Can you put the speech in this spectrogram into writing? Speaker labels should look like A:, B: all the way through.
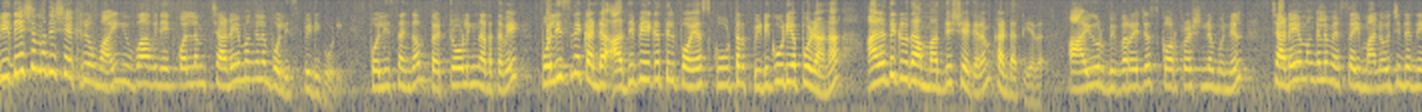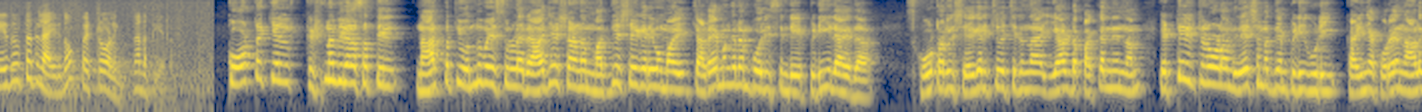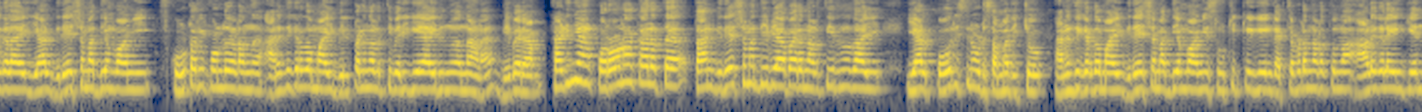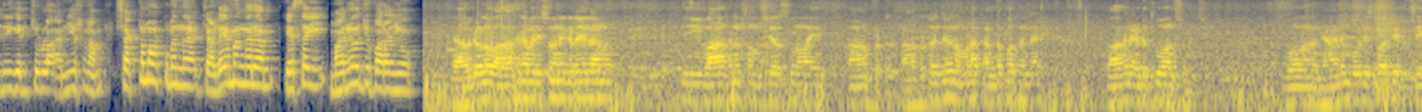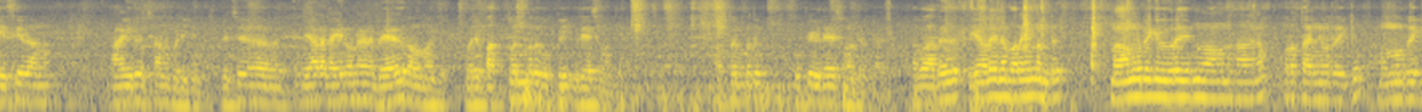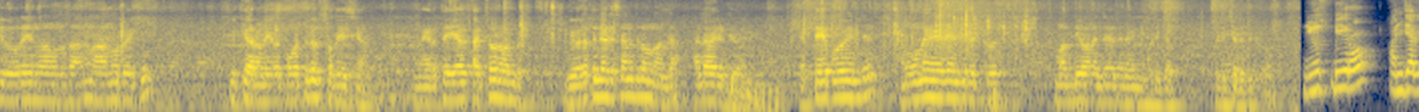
A: വിദേശ മദ്യശേഖരവുമായി യുവാവിനെ കൊല്ലം ചടയമംഗലം പോലീസ് പിടികൂടി. പോലീസ് സംഘം പെട്രോളിംഗ് നടത്തവേ പോലീസിനെ കണ്ട് അതിവേഗത്തിൽ പോയ സ്കൂട്ടർ പിടികൂടിയപ്പോഴാണ് അനധികൃത മദ്യശേഖരം കണ്ടെത്തിയത്. ആയൂർ ബിവറേജസ് കോർപ്പറേഷന്റെ മുന്നിൽ ചടയമംഗലം എസ് ഐ മനോജിന്റെ നേതൃത്വത്തിലായിരുന്നു പെട്രോളിംഗ് നടത്തിയത്.
B: കോട്ടയ്ക്കൽ കൃഷ്ണവിലാസത്തിൽ നാൽപ്പത്തി ഒന്ന് വയസ്സുള്ള രാജേഷാണ് മദ്യശേഖരവുമായി ചടയമംഗലം പോലീസിന്റെ പിടിയിലായത്. സ്കൂട്ടറിൽ ശേഖരിച്ചു വെച്ചിരുന്ന ഇയാളുടെ പക്കൽ നിന്നും എട്ട് ലിറ്ററോളം വിദേശമദ്യം പിടികൂടി. കഴിഞ്ഞ കുറേ നാളുകളായി ഇയാൾ വിദേശമദ്യം വാങ്ങി സ്കൂട്ടറിൽ കൊണ്ടു നടന്ന് അനധികൃതമായി വിൽപ്പന നടത്തി വരികയായിരുന്നു എന്നാണ് വിവരം. കഴിഞ്ഞ കൊറോണ കാലത്ത് താൻ വിദേശമദ്യ വ്യാപാരം നടത്തിയിരുന്നതായി ഇയാൾ പോലീസിനോട് സമ്മതിച്ചു. അനധികൃതമായി വിദേശമദ്യം വാങ്ങി സൂക്ഷിക്കുകയും കച്ചവടം നടത്തുന്ന ആളുകളെയും കേന്ദ്രീകരിച്ചുള്ള അന്വേഷണം ശക്തമാക്കുമെന്ന് ചടയമംഗലം എസ് മനോജ് പറഞ്ഞു.
C: രാവിലെയുള്ള വാഹന പരിശോധനയ്ക്കിടയിലാണ് ഈ വാഹനം സംശയാസ്പദമായി കാണപ്പെട്ടത്. കാണപ്പെട്ടത് വെച്ചാൽ നമ്മളെ കണ്ടപ്പോൾ തന്നെ വാഹനം എടുത്തു പോകാൻ ശ്രമിച്ചു. അപ്പോൾ ഞാനും പോലീസ് പാർട്ടിയായിട്ട് ചേസ് ചെയ്താണ്. ആയുധ വെച്ചാണ് പിടിക്കുന്നത്. പിടിച്ച് ഇയാളുടെ കയ്യിൽ കയ്യിലുള്ള ബാഗ് തുറന്നു ഒരു പത്തൊൻപത് കുപ്പി വിദേശ മദ്യം പത്തൊൻപത് കുപ്പി വിദേശ മദ്യം ഉണ്ടായിരുന്നു. അപ്പോൾ അത് ഇയാൾ തന്നെ പറയുന്നുണ്ട്. നാനൂറ് രൂപയ്ക്ക് ബിവറേജിൽ നിന്ന് വാങ്ങുന്ന സാധനം പുറത്ത് അഞ്ഞൂറ് രൂപയ്ക്കും മുന്നൂറ് രൂപയ്ക്ക് ബിവറേജിൽ നിന്ന് വാങ്ങുന്ന സാധനം നാനൂറ് രൂപയ്ക്കും വിൽക്കാറുണ്ട്. ഇയാൾ പോർട്ടുഗൽ സ്വദേശിയാണ്. നേരത്തെ ഇയാൾ കച്ചവടമുണ്ട് വിവരത്തിന്റെ അടിസ്ഥാനത്തിലൊന്നുമല്ല അല്ലാതെ കിട്ടിയതാണ്. എട്ട് പോയിന്റ് മൂന്ന് ഏഴ് അഞ്ച് ലിറ്റർ മദ്യമാണ് എന്റെ പിടിച്ചെടുത്തിട്ടുള്ളത്.
B: News bureau Anchal.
